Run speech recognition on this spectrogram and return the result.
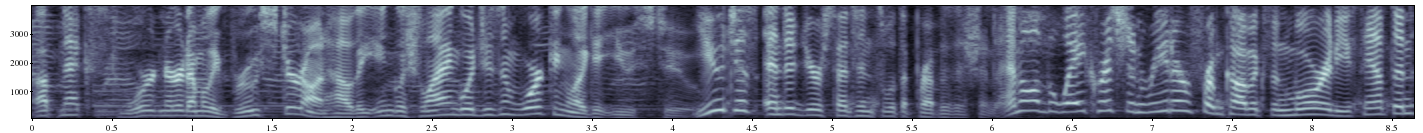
Up next, word nerd Emily Brewster on how the English language isn't working like it used to. You just ended your sentence with a preposition. And on the way, Christian Reader from Comics and More at Easthampton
